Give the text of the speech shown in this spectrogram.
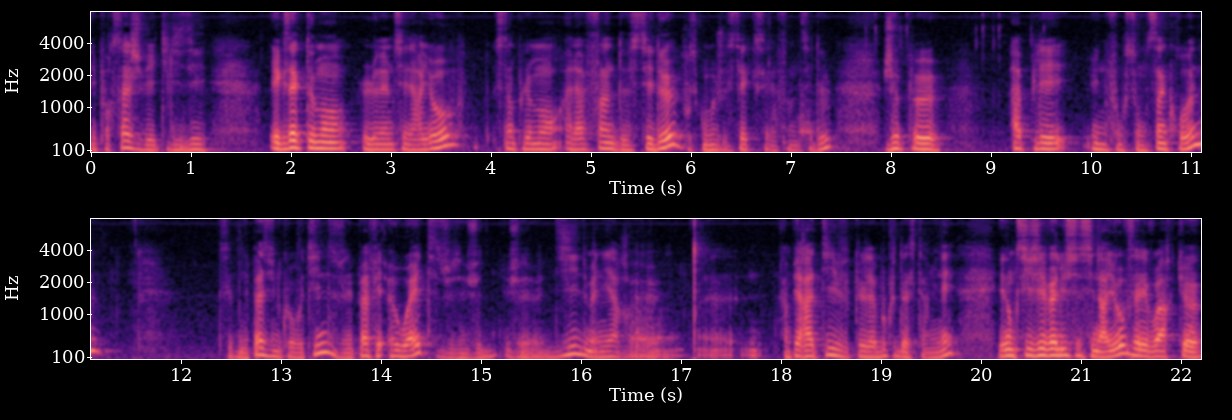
Et pour ça, je vais utiliser exactement le même scénario, simplement à la fin de C2, parce que moi je sais que c'est la fin de C2, je peux appeler une fonction synchrone. Ce n'est pas une coroutine, je n'ai pas fait await, je, dis de manière euh, euh, impérative que la boucle doit se terminer. Et donc si j'évalue ce scénario, vous allez voir que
